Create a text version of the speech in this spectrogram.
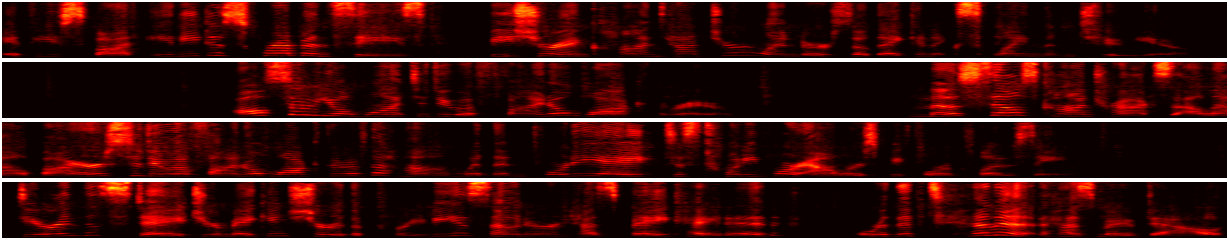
If you spot any discrepancies, be sure and contact your lender so they can explain them to you. Also, you'll want to do a final walkthrough. Most sales contracts allow buyers to do a final walkthrough of the home within 48 to 24 hours before closing. During this stage, you're making sure the previous owner has vacated or the tenant has moved out,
